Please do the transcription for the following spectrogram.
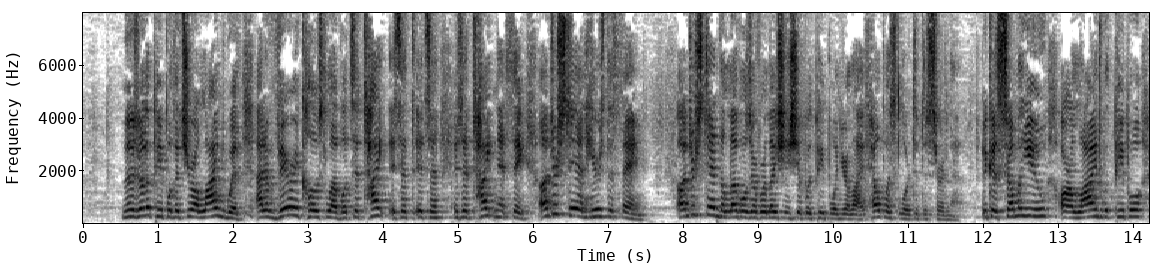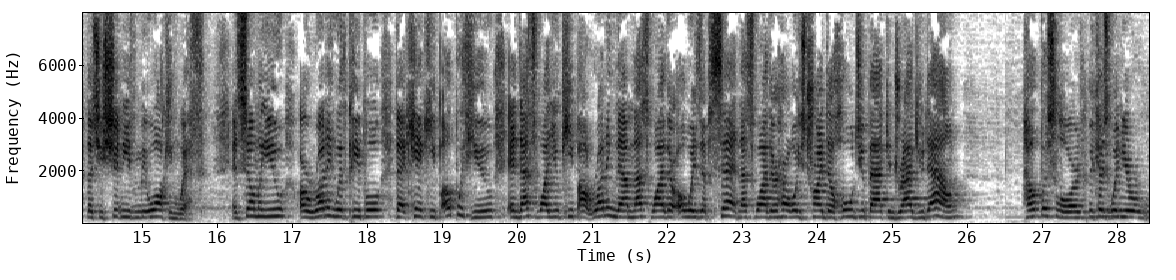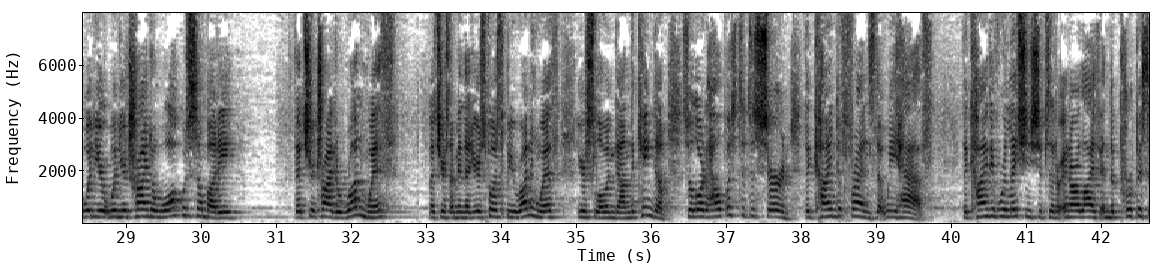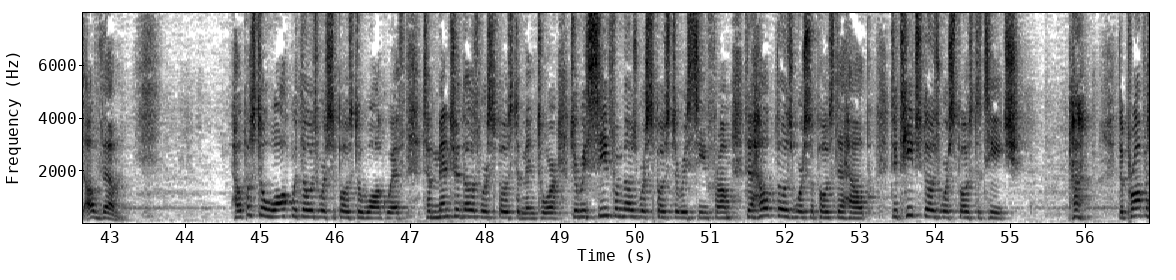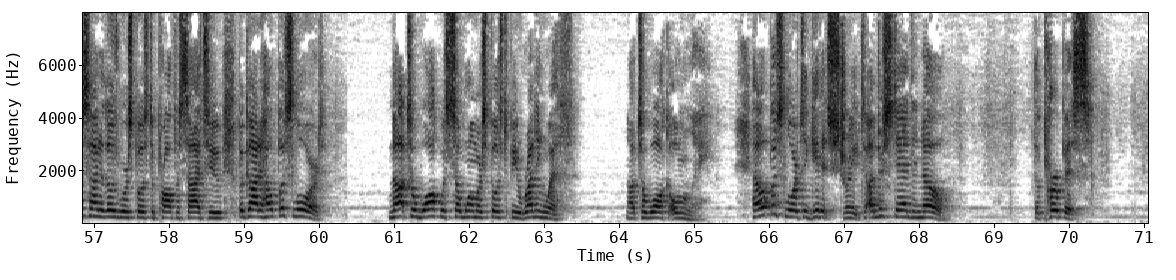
And there's other people that you're aligned with at a very close level. It's a tight, it's a, it's a, it's a tight knit thing. Understand, here's the thing. Understand the levels of relationship with people in your life. Help us, Lord, to discern that. Because some of you are aligned with people that you shouldn't even be walking with. And some of you are running with people that can't keep up with you. And that's why you keep outrunning them. That's why they're always upset. And that's why they're always trying to hold you back and drag you down. Help us, Lord, because when you're, when you're, when you're trying to walk with somebody that you're trying to run with, that you're, I mean, that you're supposed to be running with, you're slowing down the kingdom. So Lord, help us to discern the kind of friends that we have, the kind of relationships that are in our life and the purpose of them. Help us to walk with those we're supposed to walk with, to mentor those we're supposed to mentor, to receive from those we're supposed to receive from, to help those we're supposed to help, to teach those we're supposed to teach, to prophesy to those we're supposed to prophesy to. But God, help us, Lord, not to walk with someone we're supposed to be running with, not to walk only. Help us, Lord, to get it straight, to understand and know the purpose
